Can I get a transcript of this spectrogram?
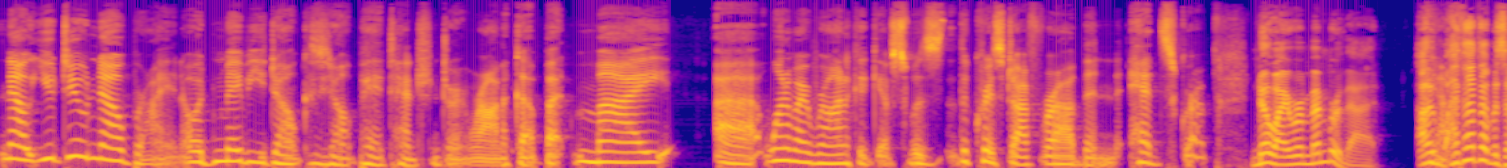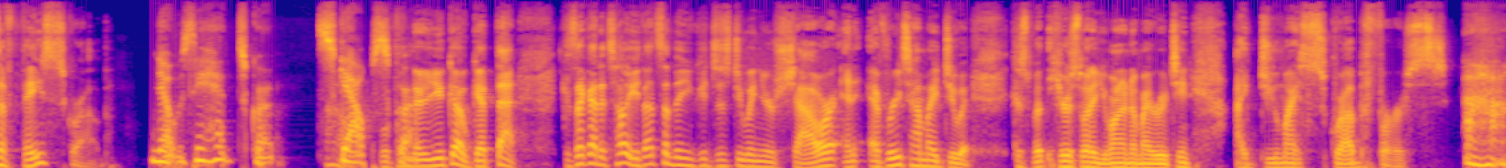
now you do know Brian, or maybe you don't because you don't pay attention during Ronica, but my uh one of my Ronica gifts was the Christophe Robin head scrub. No, I remember that. I, Yeah. I thought that was a face scrub. No, it was the head scrub. Scalp Oh, well, scrub. Then there you go. Get that. Because I got to tell you, that's something you could just do in your shower. And every time I do it, because but here's what you want to know my routine. I do my scrub first. uh-huh.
